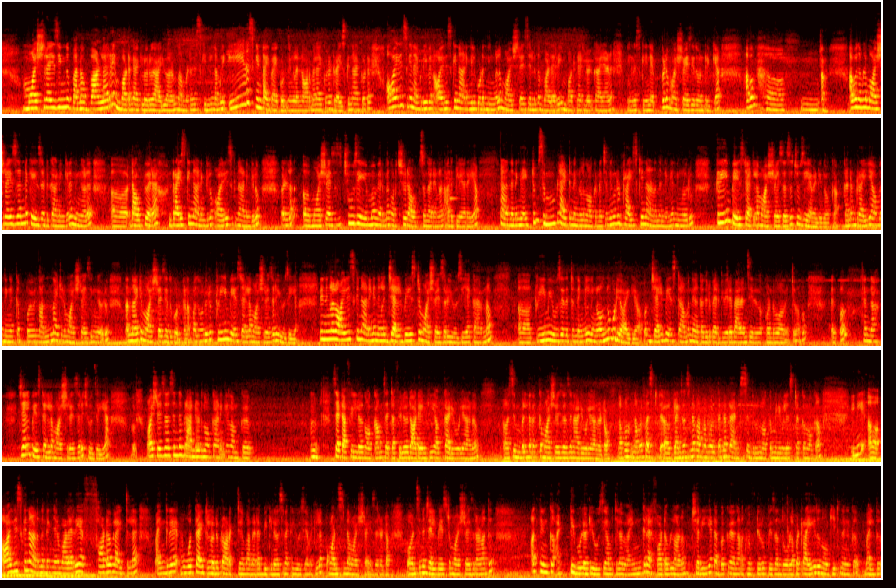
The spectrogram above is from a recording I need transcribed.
മോയ്സ്ചറൈസിങ് എന്ന് പറഞ്ഞാൽ വളരെ ഇമ്പോർട്ടന്റ് ആയിട്ടുള്ള ഒരു കാര്യമാണ് നമ്മുടെ സ്കിന്നിൽ നമ്മൾ ഏത് സ്കിൻ ടൈപ്പ് ആയിക്കോട്ടെ നിങ്ങൾ നോർമൽ ആയിക്കോട്ടെ ഡ്രൈ സ്കിൻ ആയിക്കോട്ടെ ഓയിലി സ്കിൻ ആയിക്കോട്ടെ ഈവൻ ഓയിലി സ്കിൻ ആണെങ്കിൽ കൂടെ നിങ്ങൾ മോയ്സ്ചറൈസ് ചെയ്യേണ്ടത് വളരെ ഇമ്പോർട്ടന്റ് ആയിട്ടുള്ള ഒരു കാര്യമാണ്. നിങ്ങളുടെ സ്കിന്നിനെ എപ്പോഴും മോയ്സ്ചറൈസ് ചെയ്തുകൊണ്ടിരിക്കുക. അപ്പം അപ്പോൾ നമ്മൾ മോയ്സ്ചറൈസറിന്റെ കേസ് എടുക്കുകയാണെങ്കിൽ നിങ്ങൾ ഡൗട്ട് വരാം. ഡ്രൈ സ്കിൻ ആണെങ്കിലും ഓയിലി സ്കിൻ ആണെങ്കിലും ഉള്ള മോയ്സ്ചറൈസേഴ്സ് ചൂസ് ചെയ്യുമ്പോൾ വരുന്ന കുറച്ച് ഡൗട്ട്സും കാര്യങ്ങളാണ് അത് ക്ലിയർ ചെയ്യാം. ആണെന്നുണ്ടെങ്കിൽ ഏറ്റവും സിമ്പിളായിട്ട് നിങ്ങൾ നോക്കേണ്ടത് വെച്ചാൽ നിങ്ങളൊരു ഡ്രൈ സ്കിൻ ആണെന്നുണ്ടെങ്കിൽ നിങ്ങളൊരു ക്രീം പേസ്റ്റ് ആയിട്ടുള്ള മോയ്സ്ചറൈസേഴ്സ് ചൂസ് ചെയ്യാൻ വേണ്ടി നോക്കുക. കാരണം ഡ്രൈ ആകുമ്പോൾ നിങ്ങൾക്ക് എപ്പോഴും നന്നായിട്ടൊരു മോയ്സ്ചറൈസിങ് ഒരു നന്നായിട്ട് മോയ്സ്ചറൈസ് ചെയ്ത് കൊടുക്കണം. അപ്പോൾ അതുകൊണ്ട് ഒരു ക്രീം പേസ്റ്റ് ആയിട്ടുള്ള മോയ്സ്ചറൈസർ യൂസ് ചെയ്യുക. ഇനി നിങ്ങൾ ഓയിലി സ്കിൻ ആണെങ്കിൽ നിങ്ങൾ ജെൽ ബേസ്ഡ് മോയ്സ്ചറൈസർ യൂസ് ചെയ്യുക. കാരണം ക്രീം യൂസ് ചെയ്തിട്ടുണ്ടെങ്കിൽ നിങ്ങൾ ഒന്നും കൂടി ഓയിലിയോ അപ്പം ജെൽ ബേസ്ഡ് ആകുമ്പോൾ നിങ്ങൾക്ക് അതൊരു പരിധി വരെ ബാലൻസ് ചെയ്ത് കൊണ്ടുപോകാൻ പറ്റും. അപ്പം ഇപ്പം എന്താ? ജെൽ ബേസ്ഡ് അല്ല മോയ്സ്ചറൈസർ ചൂസ് ചെയ്യുക മോയ്സ്ചറൈസേഴ്സിന്റെ ബ്രാൻഡഡ് നോക്കുകയാണെങ്കിൽ നമുക്ക് സെറ്റാഫിൽ നോക്കാം. സെറ്റാഫിൽ ഡോട്ട് എൻ കി ഒക്കെ അടിപൊളിയാണ്. സിമ്പിളിന്റെ അതൊക്കെ മോയ്സ്ചറൈസേഴ്സിന് അടിപൊളിയാണ് കേട്ടോ അപ്പം നമ്മൾ ഫസ്റ്റ് ക്ലൻസേഴ്സിന്റെ പറഞ്ഞ പോലെ തന്നെ ബ്രാൻഡ്സ് ഇതിലും നോക്കാം. മിനിമലിസ്റ്റ് ഒക്കെ നോക്കാം. ഇനി ഓയിലി സ്കിൻ ആണെന്നുണ്ടെങ്കിൽ ഞാൻ വളരെ അഫോർഡബിൾ ആയിട്ടുള്ള ഭയങ്കര വർത്ത് ആയിട്ടുള്ള ഒരു പ്രോഡക്റ്റ് ഞാൻ പറഞ്ഞുതരാം. ബിഗിനേഴ്സിനൊക്കെ യൂസ് ചെയ്യാൻ പറ്റില്ല. പോൺസിന്റെ മോയ്സ്ചറൈസർ കേട്ടോ പോൺസിന്റെ ജെൽ ബേസ്ഡ് മോയ്സ്ചറൈസറാണ് അത് അത് നിങ്ങൾക്ക് അടിപൊളിയായിട്ട് യൂസ് ചെയ്യാൻ പറ്റില്ല. ഭയങ്കര അഫോർഡബിൾ ആണ്. ചെറിയ ഡബ്ബയ്ക്ക് വരുന്ന ആൾക്ക് ഫിഫ്റ്റി റുപ്പീസ് എന്തോ ഉള്ളൂ. അപ്പോൾ ട്രൈ ചെയ്ത് നോക്കിയിട്ട് നിങ്ങൾക്ക് വലുത്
